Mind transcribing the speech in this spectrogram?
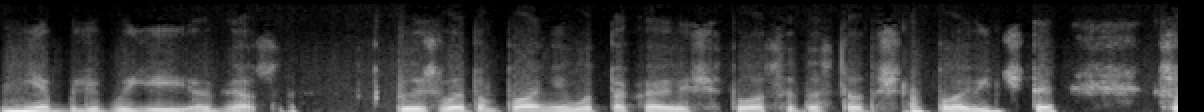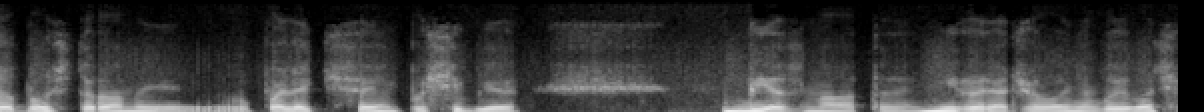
не были бы ей обязаны. То есть в этом плане вот такая ситуация достаточно половинчатая. С одной стороны, поляки сами по себе без НАТО не горят желанием воевать.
